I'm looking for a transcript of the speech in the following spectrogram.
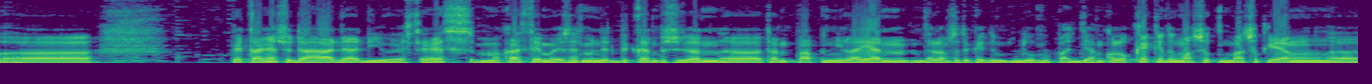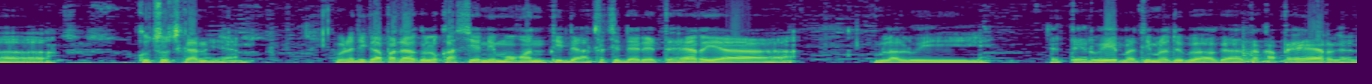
eh, petanya sudah ada di OSS, maka sistem OSS menerbitkan persetujuan eh, tanpa penilaian dalam satu kali 24 jam. Kalau KEK itu masuk masuk yang eh, khusus kan ya. Kemudian jika pada lokasi yang dimohon tidak tersedia DTR ya melalui TRW berarti melalui KKPR kan.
